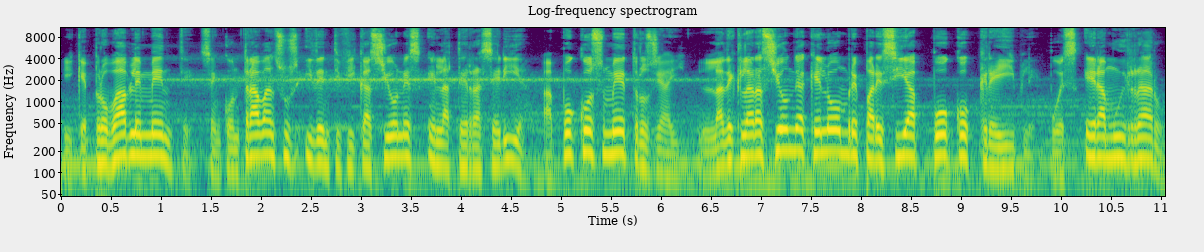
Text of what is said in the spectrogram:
y que probablemente se encontraban sus identificaciones en la terracería, a pocos metros de ahí. La declaración de aquel hombre parecía poco creíble, pues era muy raro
